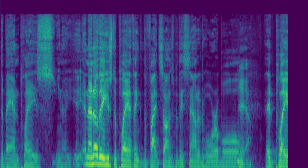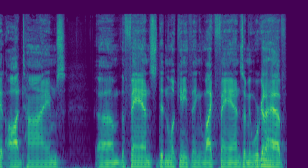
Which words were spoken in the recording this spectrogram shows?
The band plays, you know, and I know they used to play. I think the fight songs, but they sounded horrible. Yeah. they'd play at odd times. Um, the fans didn't look anything like fans. I mean, we're going to have.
